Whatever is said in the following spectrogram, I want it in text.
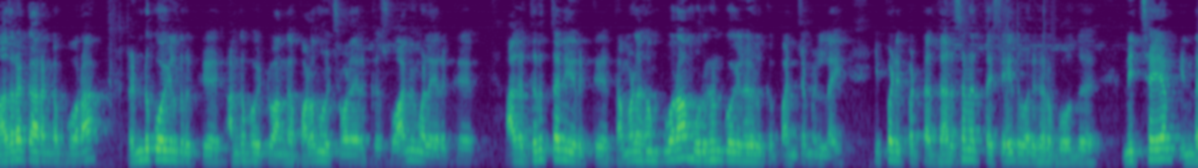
மதுரைக்காரங்க போகிறான் ரெண்டு கோயில் இருக்குது அங்கே போயிட்டு வாங்க. பழமுதிர் சோலை இருக்குது சுவாமிமலை இருக்குது ஆக திருத்தணி இருக்குது தமிழகம் பூரா முருகன் கோயில்களுக்கு பஞ்சம் இல்லை. இப்படிப்பட்ட தரிசனத்தை செய்து வருகிற போது நிச்சயம் இந்த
